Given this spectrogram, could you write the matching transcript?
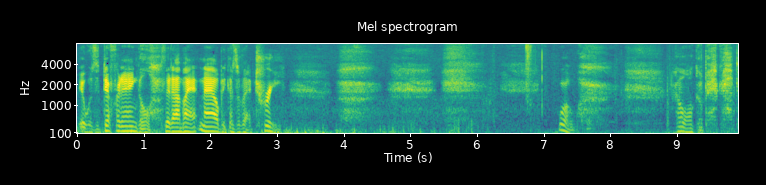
it was a different angle that I'm at now because of that tree. Whoa. I'll go back up.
